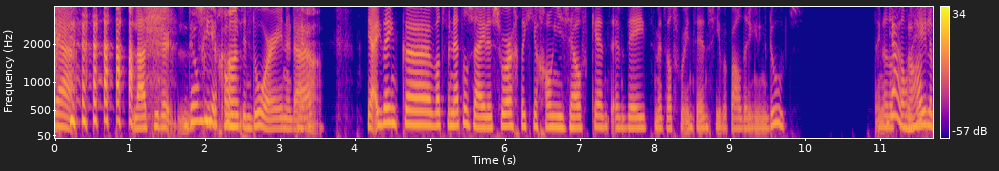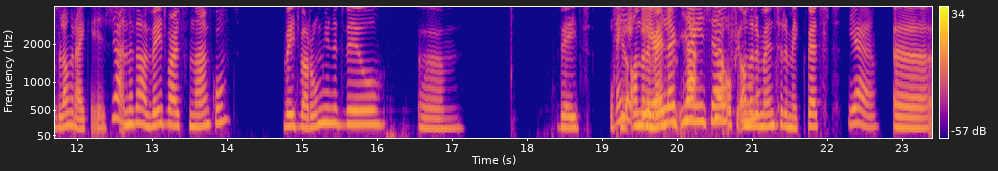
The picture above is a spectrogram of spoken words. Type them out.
Ja, laat je er, Don't schiet er gewoon niet in door, inderdaad. Ja. Ja, ik denk eh, wat we net al zeiden, zorg dat je gewoon jezelf kent en weet met wat voor intentie je bepaalde dingen doet. Ik denk dat dat Ja, wel een dat. hele belangrijke is. ja, inderdaad. Weet waar het vandaan komt. Weet waarom je het wil. Ehm, weet of Ben je, andere mensen... ja, ja, of je andere mensen ermee kwetst. ja. Eh,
